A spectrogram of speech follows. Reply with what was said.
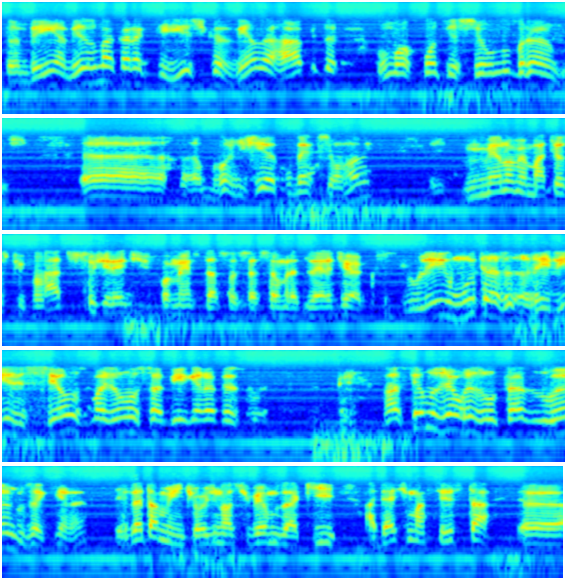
Também a mesma característica, venda rápida, como aconteceu no Brangos. Ah, bom dia, como é que é seu nome? Meu nome é Matheus Pivato, sou gerente de fomento da Associação Brasileira de Angus. Eu leio muitas releases seus, mas eu não sabia quem era a pessoa. Nós temos já o resultado do Angus aqui, né? Exatamente, hoje nós tivemos aqui a 16ª eh,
